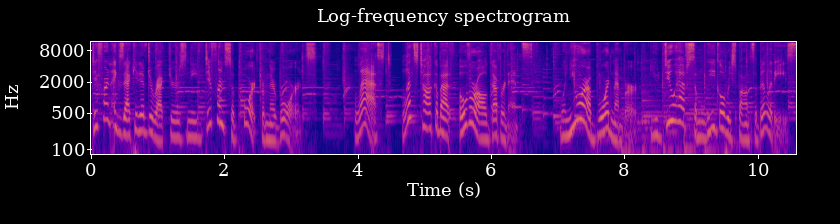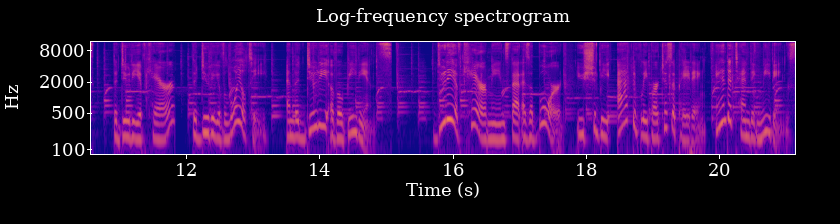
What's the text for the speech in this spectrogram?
Different executive directors need different support from their boards. Last, let's talk about overall governance. When you are a board member, you do have some legal responsibilities the duty of care, the duty of loyalty, and the duty of obedience. Duty of care means that as a board, you should be actively participating and attending meetings.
